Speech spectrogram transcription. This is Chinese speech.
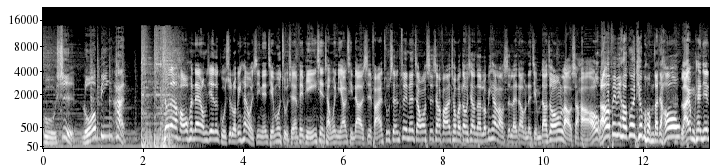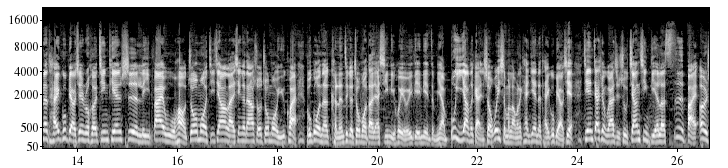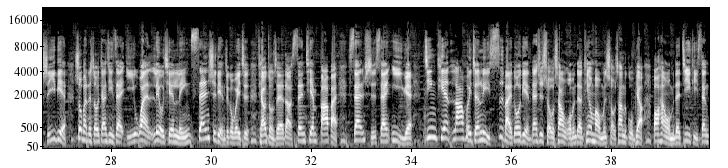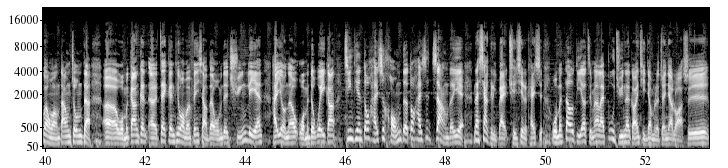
股市罗宾汉。听众大家好，欢迎来到我们今天的股市罗宾汉，我是你的节目主持人费平。现场为你邀请到的是法案出身、最能掌握市场法案筹码动向的罗宾汉老师，来到我们的节目当中。老师好，老费平好，各位听众朋友们大家好。来，我们看今天的台股表现如何？今天是礼拜五哈，周末即将来，先跟大家说周末愉快。不过呢，可能这个周末大家心里会有一点点怎么样不一样的感受？为什么呢？我们来看今天的台股表现，今天加权股价指数将近跌了四百二十一点，收盘的时候将近在一万六千零三十点这个位置，调总值来到三千八百三。十三亿元，今天拉回整理四百多点，但是手上我们的听众朋友，我们手上的股票，包含我们的记忆体三冠王当中的，呃，我们刚刚跟呃在跟听我们分享的我们的群联，还有呢我们的威刚，今天都还是红的，都还是涨的耶。那下个礼拜全新的开始，我们到底要怎么样来布局呢？赶快请教我们的专家罗老师。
